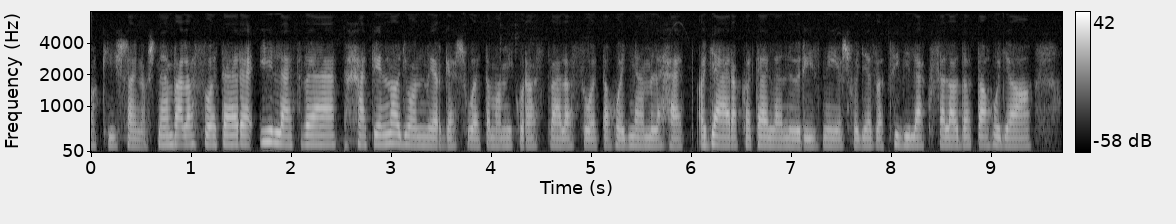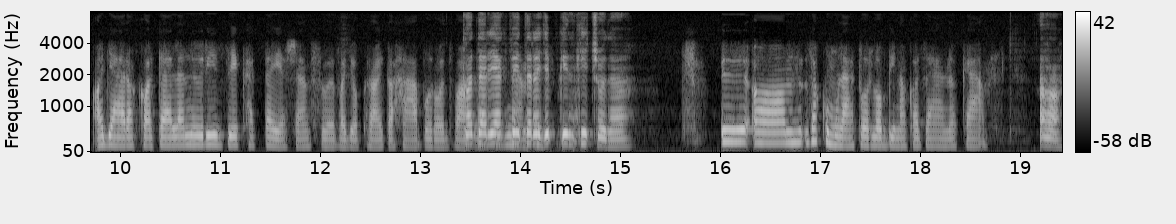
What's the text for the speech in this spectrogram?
aki sajnos nem válaszolt erre, illetve hát én nagyon mérges voltam, amikor azt válaszolta, hogy nem lehet a gyárakat ellenőrizni, és hogy ez a civilek feladata, hogy a, a gyárakat ellenőrizzék, hát teljesen föl vagyok rajta háborodva. Kaderják Péter nem, egyébként kicsoda? Ő az akkumulátorlobbinak az elnöke. Aha,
